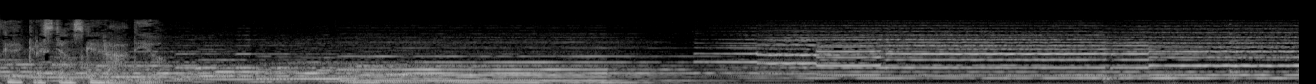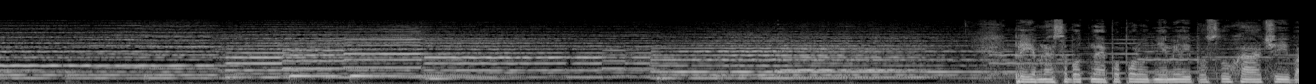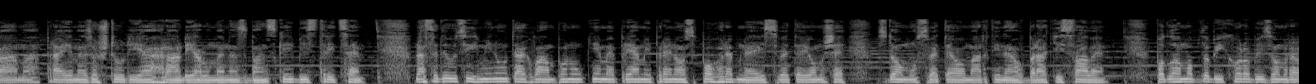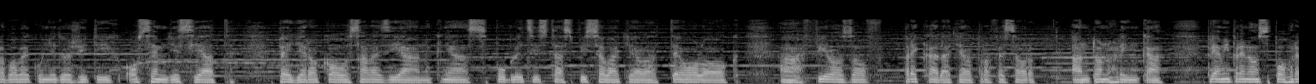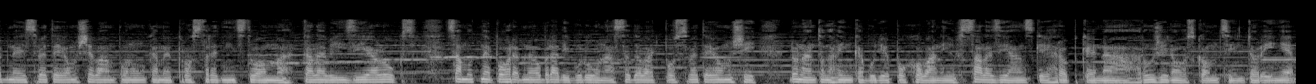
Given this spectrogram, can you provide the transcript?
Slovenské kresťanské rádio. Sobotné popoludne, milí poslucháči, vám prajeme zo štúdia Rádia Lumen z Banskej Bystrice. V nasledujúcich minútach vám ponúkneme priamy prenos pohrebnej svätej Omše z domu svätého Martina v Bratislave. Po dlhom období choroby zomrel vo veku nedožitých 85 rokov Salesián, kňaz, publicista, spisovateľ, teológ a filozof, prekladateľ profesor Anton Hlinka. Priamy prenos pohrebnej svetej omše vám ponúkame prostredníctvom televízie Lux. Samotné pohrebné obrady budú nasledovať po svetej omši. Don Anton Hlinka bude pochovaný v Salesianskej hrobke na Ružinovskom cintoríne.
